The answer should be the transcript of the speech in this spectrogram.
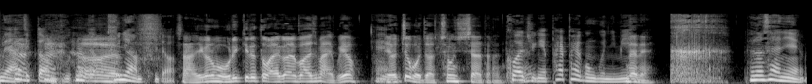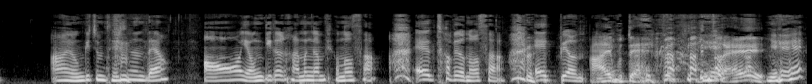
네 아직도 안 부, 아, 분이 안 풀려. 자, 이거는 뭐 우리끼리 또 왈가왈부 하지 말고요. 네. 여쭤보죠. 청취자들한테. 그 와중에 8809님이 네네. 변호사님, 아, 연기 좀 되시는데요? 어, 연기가 가능한 변호사, 액터 변호사, 액변. 아이, 뭐또 에이, 또 예? 에이. 예?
